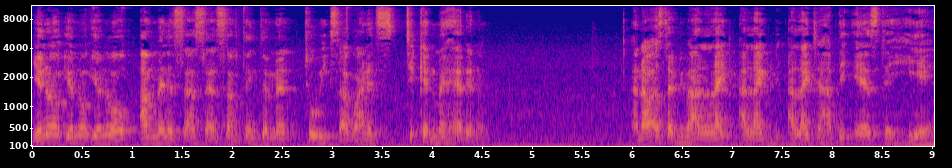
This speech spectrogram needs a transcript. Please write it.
You know, you know, you know, a minister said something to me two weeks ago, and it's sticking my head, you know. And I was telling people I like I like I like to have the ears to hear.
